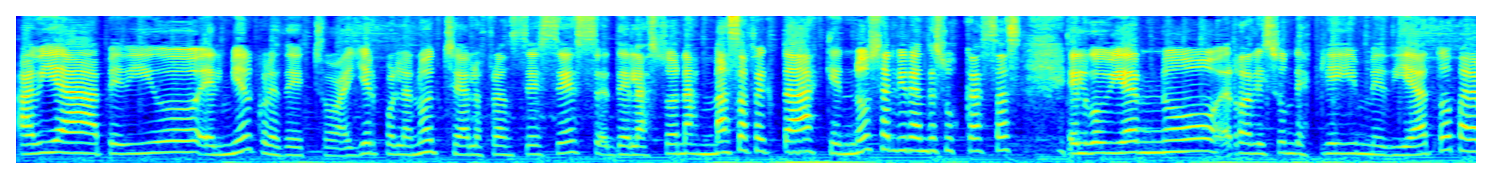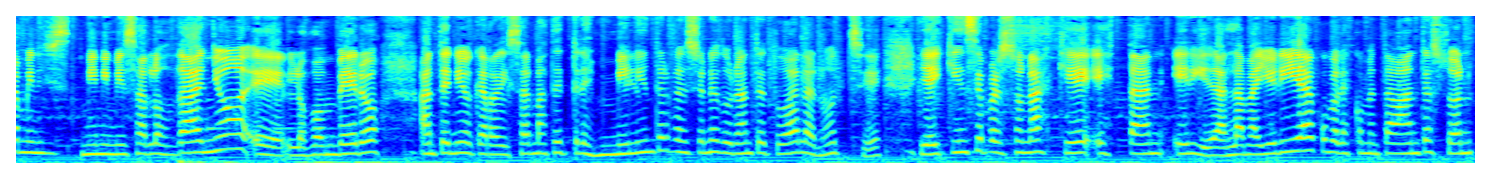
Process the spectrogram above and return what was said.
había pedido el miércoles, de hecho, ayer por la noche, a los franceses de las zonas más afectadas que no salieran de sus casas. El gobierno realizó un despliegue inmediato para minimizar los daños. Eh, los bomberos han tenido que realizar más de 3.000 intervenciones durante toda la noche y hay 15 personas que están heridas. La mayoría, como les comentaba antes, son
